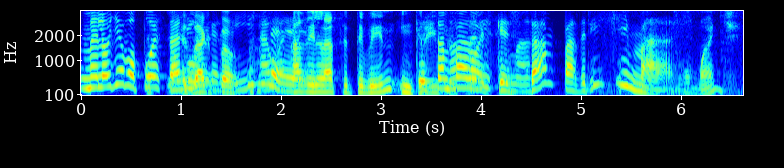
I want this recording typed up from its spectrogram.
me lo llevo puesto. Están Exacto. increíbles. Adela, se te ven increíbles. Están No, es que padrísimas. están padrísimas. No manches.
